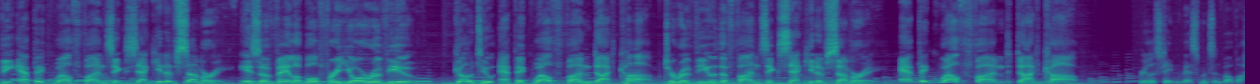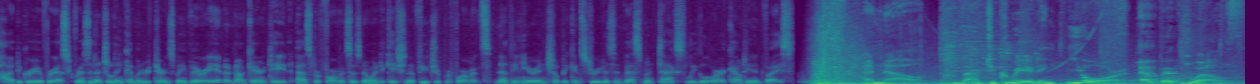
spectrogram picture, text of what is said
the Epic Wealth Fund's executive summary is available for your review. Go to epicwealthfund.com to review the fund's executive summary. epicwealthfund.com. Real estate investments involve a high degree of risk. Residential income and returns may vary and are not guaranteed. Past performance is no indication of future performance. Nothing herein shall be construed as investment, tax, legal, or accounting advice. And now, back to creating your epic wealth.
